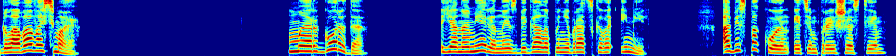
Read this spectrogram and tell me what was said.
Глава восьмая. Мэр города, я намеренно избегала понебратского Эмиль, обеспокоен этим происшествием,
